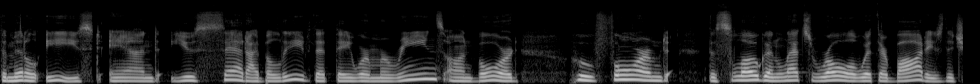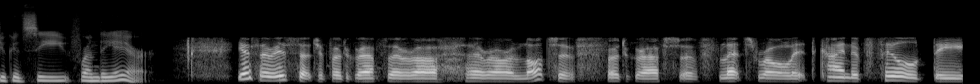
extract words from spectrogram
the Middle East, and you said, I believe, that they were Marines on board who formed the slogan "Let's roll" with their bodies that you could see from the air. Yes, there is such a photograph. There are there are lots of photographs of Let's Roll. It kind of filled the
